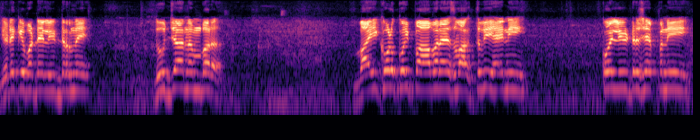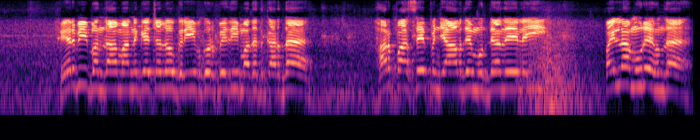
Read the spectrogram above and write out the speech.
ਜਿਹੜੇ ਕਿ ਵੱਡੇ ਲੀਡਰ ਨੇ। ਦੂਜਾ ਨੰਬਰ, ਬਾਈ ਕੋਲ ਕੋਈ ਪਾਵਰ ਇਸ ਵਕਤ ਵੀ ਹੈ ਨਹੀਂ, ਕੋਈ ਲੀਡਰਸ਼ਿਪ ਨਹੀਂ। ਫਿਰ ਵੀ ਬੰਦਾ ਮੰਨ ਕੇ ਚਲੋ ਗਰੀਬ ਗੁਰਬੇ ਦੀ ਮਦਦ ਕਰਦਾ ਹਰ ਪਾਸੇ ਪੰਜਾਬ ਦੇ ਮੁੱਦਿਆਂ ਦੇ ਲਈ ਪਹਿਲਾ ਮੂਹਰੇ ਹੁੰਦਾ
